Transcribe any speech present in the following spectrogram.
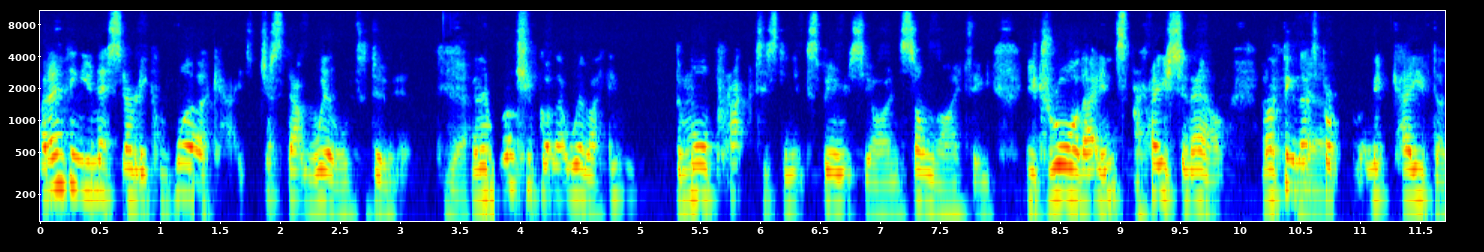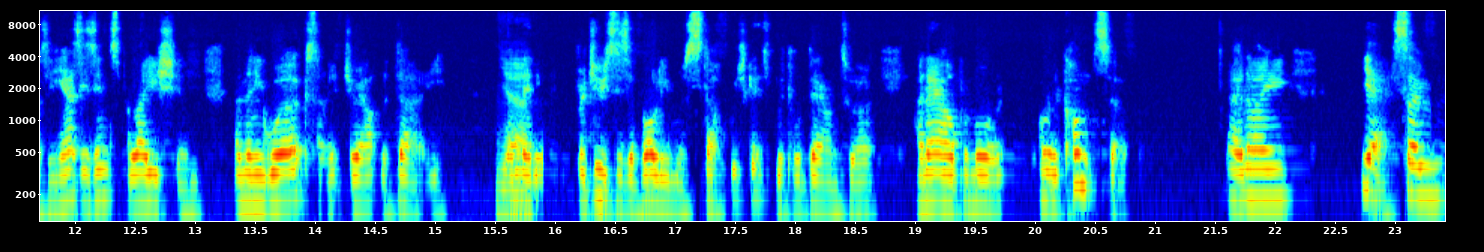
I don't think you necessarily can work at. It's just that will to do it. Yeah. And then once you've got that will, I think the more practiced and experienced you are in songwriting, you draw that inspiration out. And I think that's Yeah. probably what Nick Cave does. He has his inspiration and then he works on it throughout the day. Yeah. And then he produces a volume of stuff which gets whittled down to a, an album or, or a concert. And I, yeah, so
